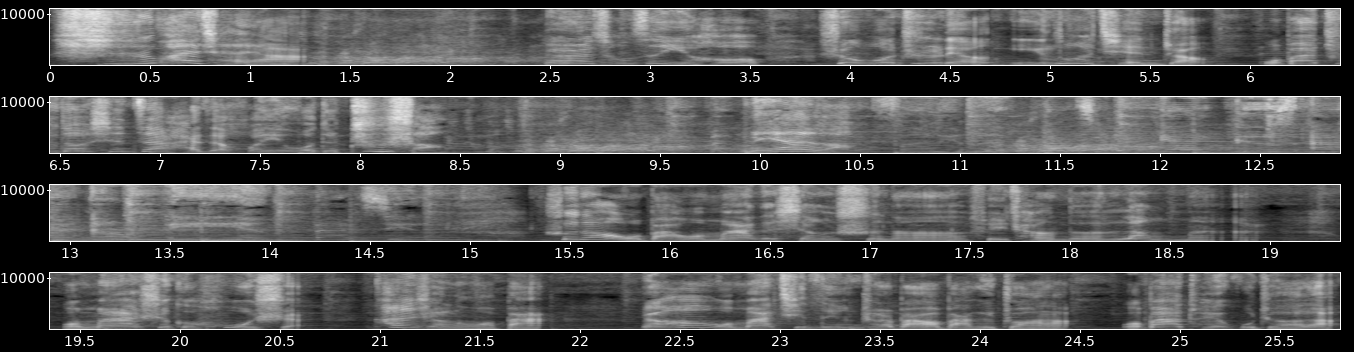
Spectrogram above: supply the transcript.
十块钱呀！然而从此以后。生活质量一落千丈，我爸直到现在还在怀疑我的智商。没爱了。说到我爸我妈的相识呢，非常的浪漫啊。我妈是个护士，看上了我爸，然后我妈骑自行车把我爸给撞了，我爸腿骨折了，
